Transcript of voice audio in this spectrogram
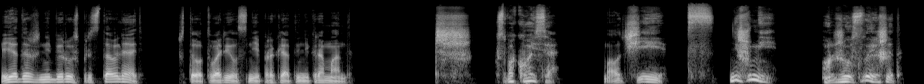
я даже не берусь представлять, что творил с ней проклятый некромант. «Тш, успокойся! Молчи! Тс, не шуми! Он же услышит!»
